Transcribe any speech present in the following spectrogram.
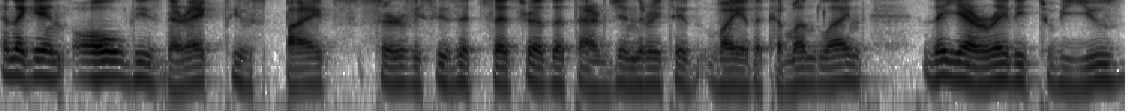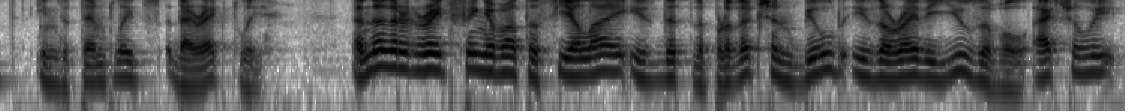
And again, all these directives, pipes, services, etc. that are generated via the command line, they are ready to be used in the templates directly. Another great thing about the CLI is that the production build is already usable. Actually,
